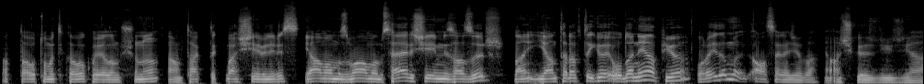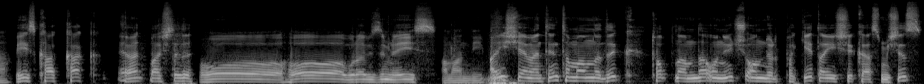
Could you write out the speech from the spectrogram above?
Hatta otomatik hava koyalım şunu. Tamam taktık başlayabiliriz. Yağmamız mağmamız her şeyimiz hazır. Lan yan taraftaki oda ne yapıyor? Orayı da mı alsak acaba? Ya aç gözlüyüz ya. Reis kalk kalk. Event başladı. Oho bura bizim reis. Aman diyeyim. Ay ışığı eventini tamamladık. Toplamda 13-14 paket ay ışığı kasmışız.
